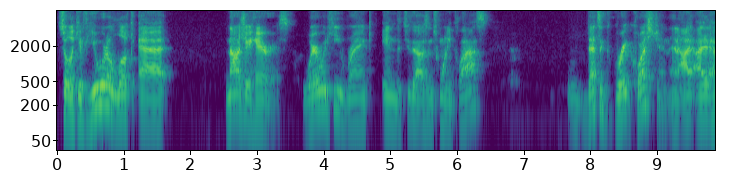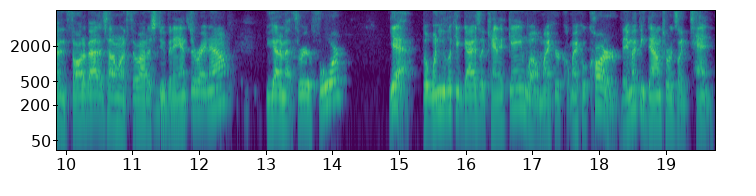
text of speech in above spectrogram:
so like if you were to look at Najee Harris, where would he rank in the 2020 class? That's a great question, and I, I haven't thought about it, so I don't want to throw out a stupid mm-hmm. answer right now. You got him at three or four, yeah. But when you look at guys like Kenneth Gainwell, Michael Michael Carter, they might be down towards like ten.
